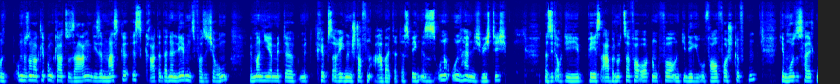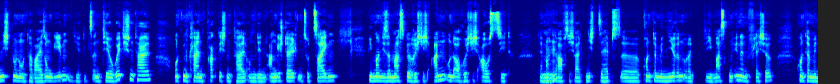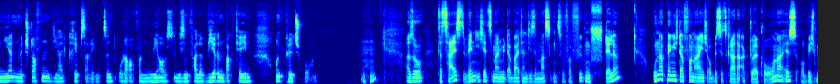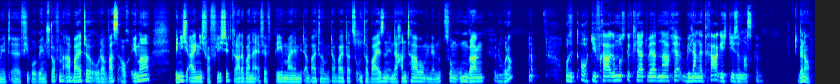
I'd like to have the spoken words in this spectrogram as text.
Und um das nochmal klipp und klar zu sagen, diese Maske ist gerade deine Lebensversicherung, wenn man hier mit, äh, mit krebserregenden Stoffen arbeitet. Deswegen ist es un unheimlich wichtig. Das sieht auch die PSA-Benutzerverordnung vor und die DGUV-Vorschriften. Hier muss es halt nicht nur eine Unterweisung geben. Hier gibt es einen theoretischen Teil und einen kleinen praktischen Teil, um den Angestellten zu zeigen, wie man diese Maske richtig an und auch richtig auszieht. Denn man mhm. darf sich halt nicht selbst äh, kontaminieren oder die Maskeninnenfläche kontaminieren mit Stoffen, die halt krebserregend sind oder auch von mir aus in diesem Falle Viren, Bakterien und Pilzsporen. Mhm. Also das heißt, wenn ich jetzt meinen Mitarbeitern diese Masken zur Verfügung stelle, Unabhängig davon eigentlich, ob es jetzt gerade aktuell Corona ist, ob ich mit äh, fibrogenen Stoffen arbeite oder was auch immer, bin ich eigentlich verpflichtet, gerade bei einer FFP meine Mitarbeiterinnen und Mitarbeiter zu unterweisen in der Handhabung, in der Nutzung, Umgang, genau. oder? Ja. Und auch die Frage muss geklärt werden nachher, wie lange trage ich diese Maske? Genau.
